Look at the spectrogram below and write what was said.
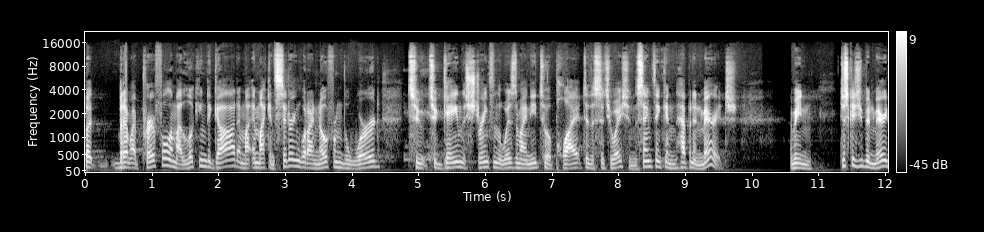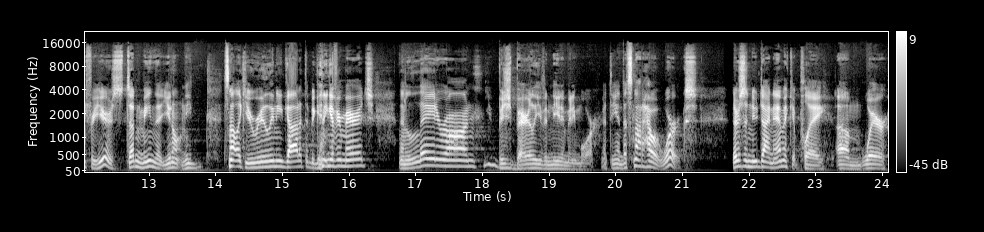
But, but am I prayerful? Am I looking to God? Am I, am I considering what I know from the Word to, to gain the strength and the wisdom I need to apply it to the situation? The same thing can happen in marriage. I mean, just because you've been married for years doesn't mean that you don't need, it's not like you really need God at the beginning of your marriage. And then later on, you just barely even need Him anymore at the end. That's not how it works. There's a new dynamic at play um, where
